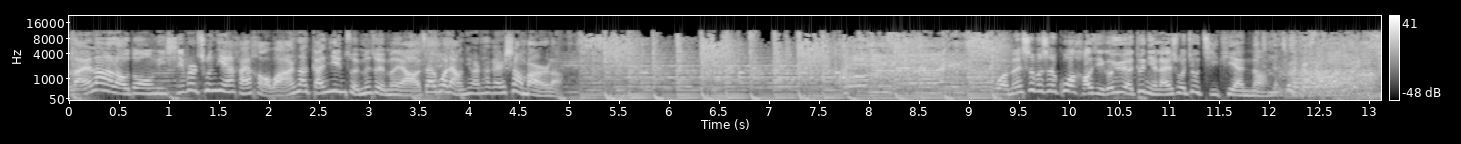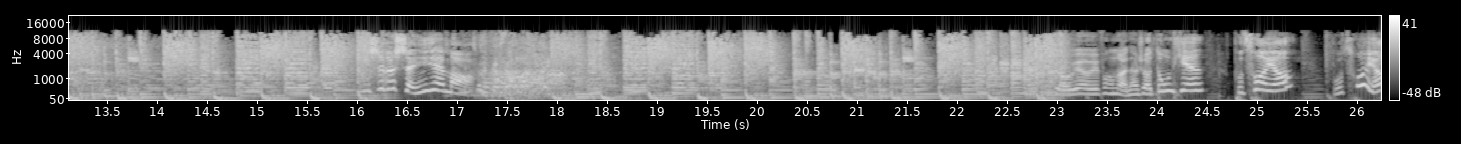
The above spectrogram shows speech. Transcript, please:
来了，老东，你媳妇儿春天还好吧？让她赶紧准备准备啊！再过两天她该上班了。我们是不是过好几个月对你来说就几天呢？你是个神仙吧。九月微风暖，他说冬天不错哟，不错哟。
